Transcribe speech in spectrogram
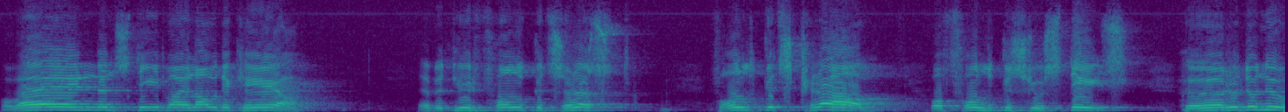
Og hva er endens tid? Hva er Laudikea? Det betyr folkets røst, folkets krav og folkets justis. Hører du nå,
